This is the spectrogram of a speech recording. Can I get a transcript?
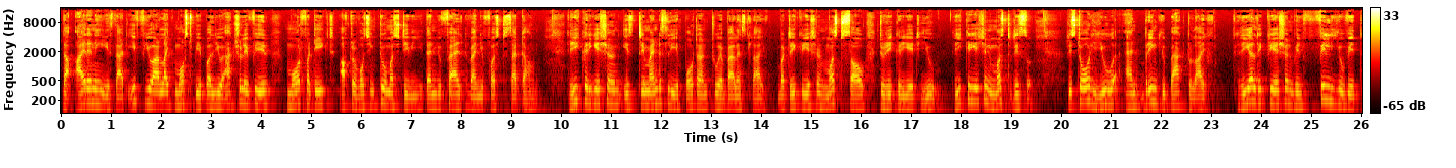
The irony is that if you are like most people, you actually feel more fatigued after watching too much TV than you felt when you first sat down. Recreation is tremendously important to a balanced life, but recreation must serve to recreate you. Recreation must res- restore you and bring you back to life. Real recreation will fill you with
